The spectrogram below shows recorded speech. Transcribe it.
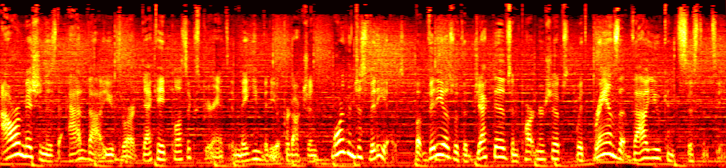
Our mission is to add value through our decade plus experience in making video production more than just videos, but videos with objectives and partnerships with brands that value consistency.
